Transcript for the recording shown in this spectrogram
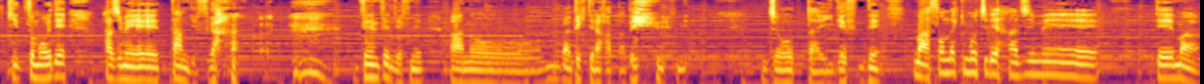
つもりで始めたんですが、全然ですね、あのまできてなかったというですね、状態です。で、まあそんな気持ちで始めて、まあ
